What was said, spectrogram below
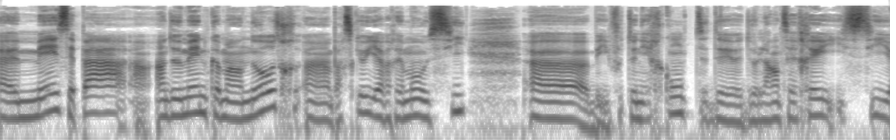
Euh, mais c'est pas un domaine comme un autre parce qu'il y a vraiment aussi, ben, il faut tenir compte de, l'intérêt ici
